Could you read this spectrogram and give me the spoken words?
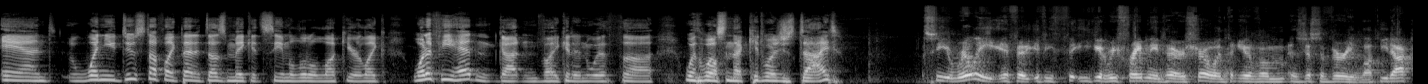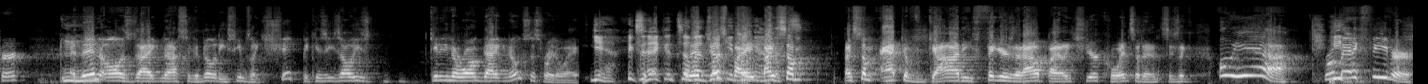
and when you do stuff like that, it does make it seem a little luckier. Like, what if he hadn't gotten Vicodin with uh, with Wilson? That kid would have just died. See, really, if it, if you th- you could reframe the entire show and thinking of him as just a very lucky doctor, Mm-hmm. and then all his diagnostic ability seems like shit because he's always getting the wrong diagnosis right away. Yeah, exactly. Until And then that just by, by happens. some by some act of God, he figures it out by like sheer coincidence. He's like, "Oh yeah, rheumatic fever.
